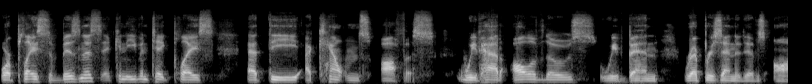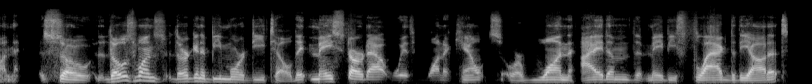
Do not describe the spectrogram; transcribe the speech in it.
or place of business. It can even take place at the accountant's office. We've had all of those. We've been representatives on. So those ones, they're going to be more detailed. It may start out with one account or one item that may be flagged the audit.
